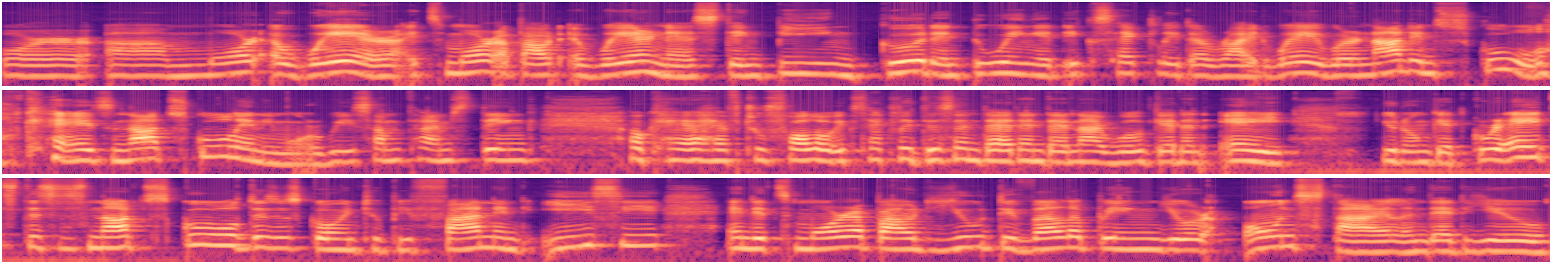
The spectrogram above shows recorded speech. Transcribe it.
or um, more aware. It's more about awareness than being good and doing it exactly the right way. We're not in school, okay? It's not school anymore. We sometimes think, okay, I have to follow exactly this and that, and then I will get an A. You don't get grades. This is not school. This is going to be fun and easy. And it's more about you developing your own style and that you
